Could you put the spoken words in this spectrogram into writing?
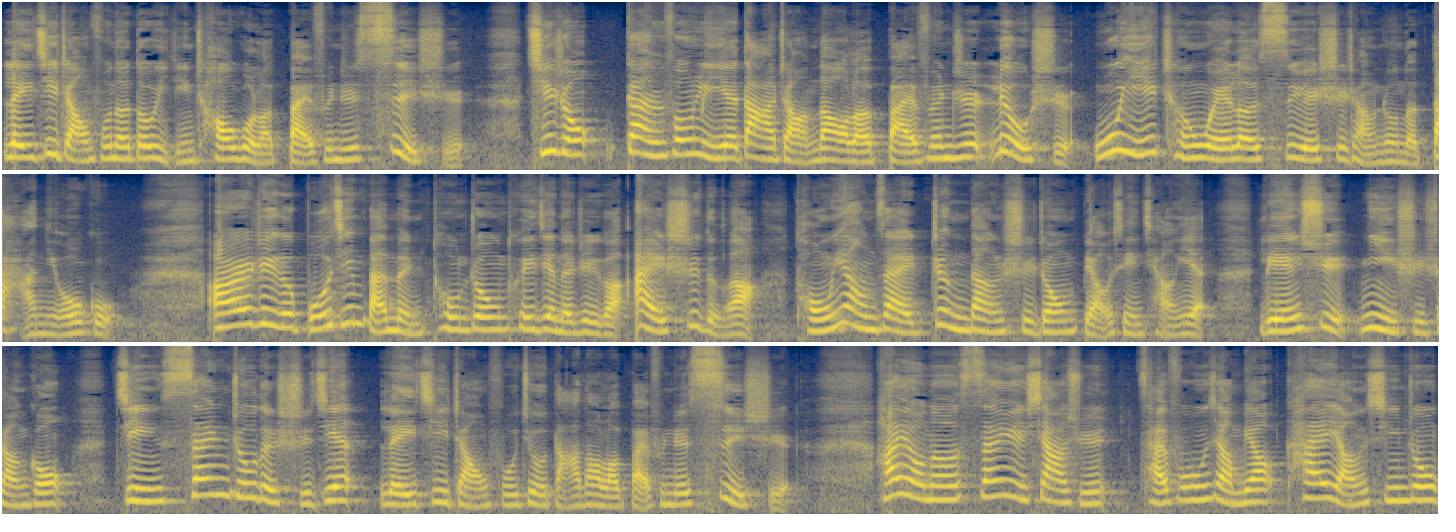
累计涨幅呢都已经超过了百分之四十。其中，赣锋锂业大涨到了百分之六十，无疑成为了四月市场中的大牛股。而这个铂金版本通中推荐的这个爱诗德啊，同样在震荡市中表现抢眼，连续逆势上攻，仅三周的时间，累计涨幅就达到了百分之四十。还有呢，三月下旬财富风向标开阳新中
